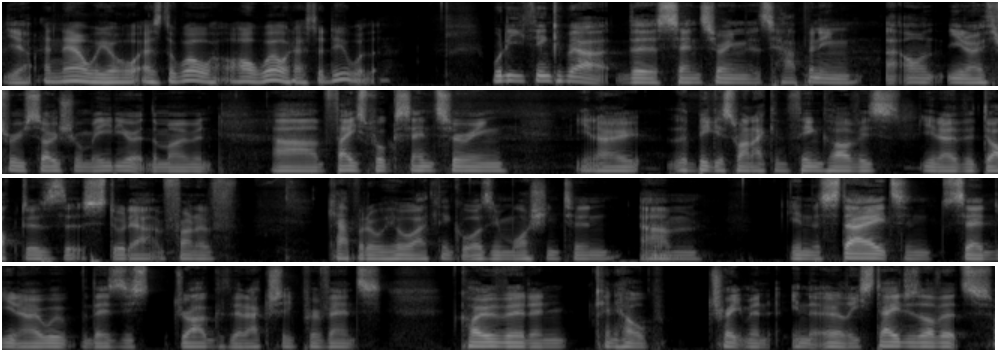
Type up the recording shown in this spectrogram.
Yeah. and now we all, as the world, whole world, has to deal with it. What do you think about the censoring that's happening uh, on, you know, through social media at the moment? Um, Facebook censoring, you know, the biggest one I can think of is, you know, the doctors that stood out in front of Capitol Hill, I think it was in Washington, um, in the States, and said, you know, there's this drug that actually prevents COVID and can help treatment in the early stages of it, it's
